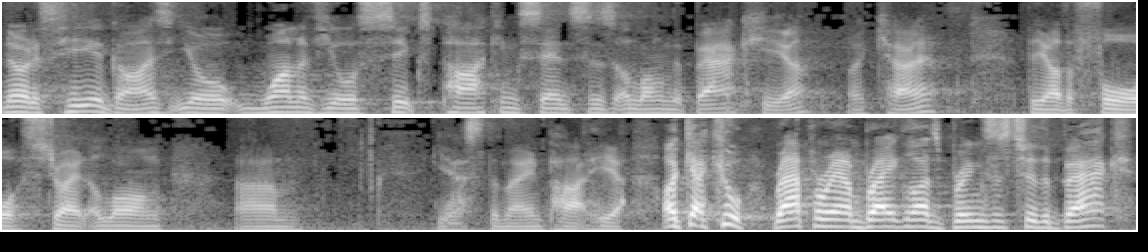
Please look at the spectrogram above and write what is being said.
Notice here, guys, your one of your six parking sensors along the back here, okay? The other four straight along, um, yes, the main part here. Okay, cool. Wrap around brake lights brings us to the back.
